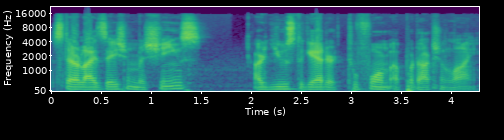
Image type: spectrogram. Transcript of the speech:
sterilization machines are used together to form a production line.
